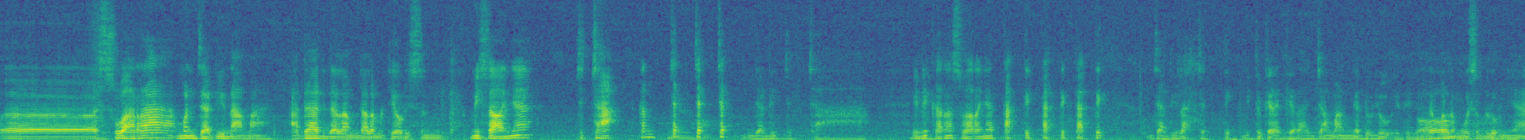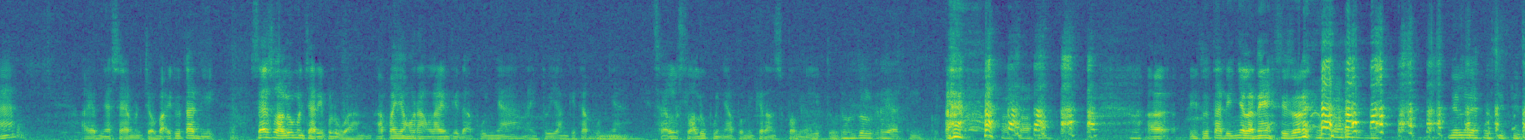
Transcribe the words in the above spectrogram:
eh, suara menjadi nama. Ada di dalam dalam teori seni. Misalnya cecak, kan cek Hmm. cek cek jadi cecak. Ini karena suaranya taktik taktik taktik jadilah cetik. Itu kira-kira zamannya dulu itu ya. Ada Oh, penemu sebelumnya. Akhirnya saya mencoba itu tadi. Saya selalu mencari peluang. Apa yang orang lain tidak punya, nah itu yang kita punya. Saya selalu punya pemikiran seperti Ya, itu. Betul-betul kreatif. Eh, itu tadi nyeleneh sih nilai positif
